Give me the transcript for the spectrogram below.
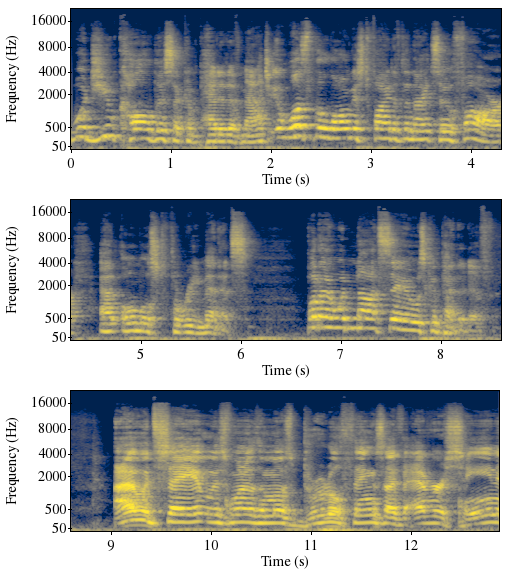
would you call this a competitive match? It was the longest fight of the night so far at almost three minutes. But I would not say it was competitive. I would say it was one of the most brutal things I've ever seen,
